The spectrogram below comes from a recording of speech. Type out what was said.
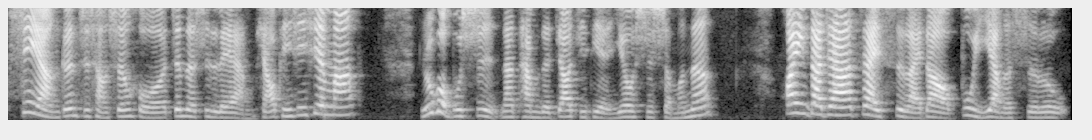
信仰跟职场生活真的是两条平行线吗？如果不是，那他们的交集点又是什么呢？欢迎大家再次来到不一样的思路。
